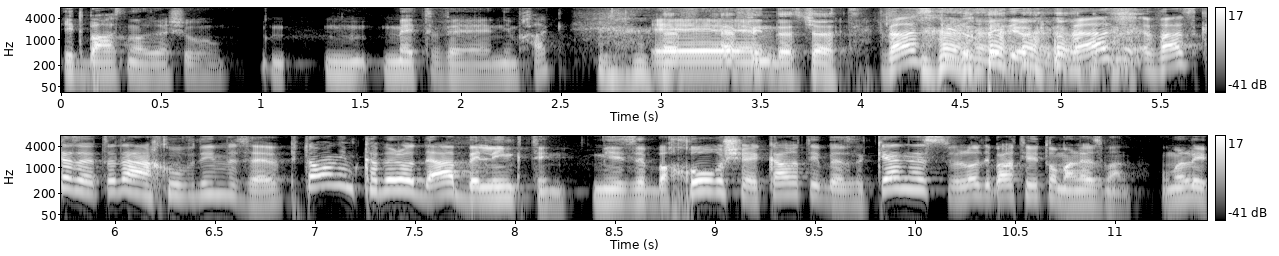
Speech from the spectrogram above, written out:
והתבאסנו על זה שהוא מת ונמחק. אה, F in the chat. ואז כאילו, בדיוק, ואז, ואז כזה, אתה יודע, אנחנו עובדים וזה, ופתאום אני מקבל הודעה בלינקדאין, מאיזה בחור שהכרתי באיזה כנס ולא דיברתי איתו מלא זמן. הוא אומר לי,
